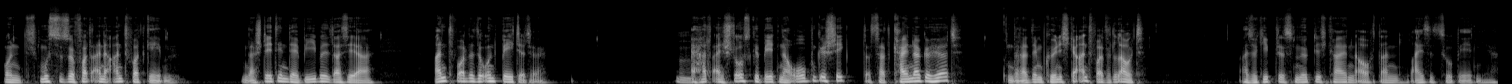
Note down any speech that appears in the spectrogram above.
und musste sofort eine Antwort geben. Und da steht in der Bibel, dass er antwortete und betete. Mhm. Er hat ein Stoßgebet nach oben geschickt, das hat keiner gehört. Und dann hat dem König geantwortet, laut. Also gibt es Möglichkeiten, auch dann leise zu beten, ja.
